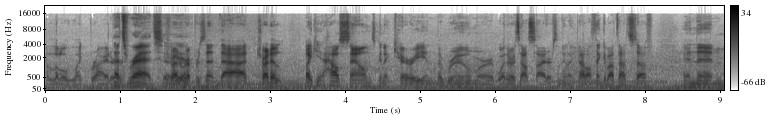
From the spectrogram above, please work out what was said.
a little like brighter. That's rad, so, try to represent that. Try to like how sound's going to carry in the room or whether it's outside or something like that i'll think about that stuff. And then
